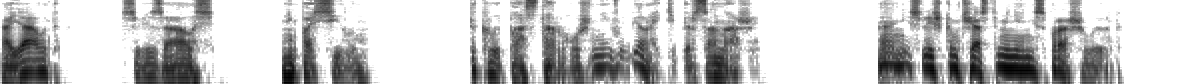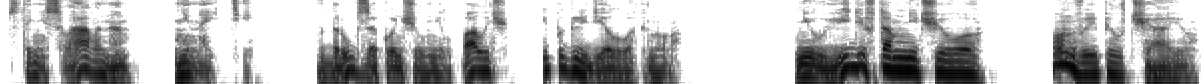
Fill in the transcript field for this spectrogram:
а я вот связалась не по силам. Так вы поосторожнее выбирайте персонажей. Они слишком часто меня не спрашивают. Станислава нам не найти. Вдруг закончил Нил Палыч и поглядел в окно. Не увидев там ничего, он выпил чаю.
